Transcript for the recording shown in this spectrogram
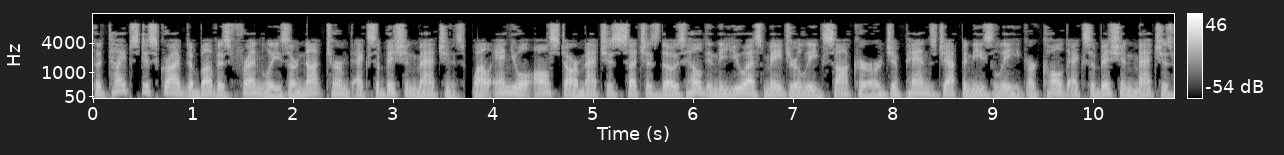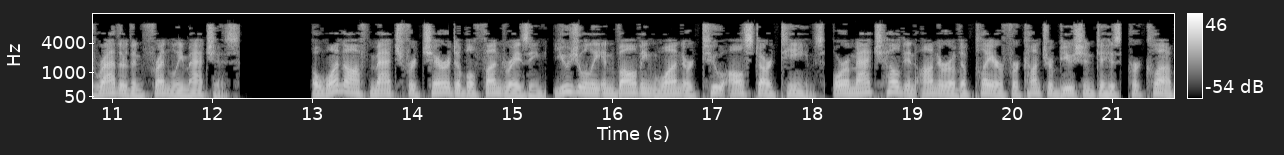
The types described above as friendlies are not termed exhibition matches, while annual All-Star matches such as those held in the U.S. Major League Soccer or Japan's Japanese League are called exhibition matches rather than friendly matches. A one-off match for charitable fundraising, usually involving one or two All-Star teams, or a match held in honor of a player for contribution to his, her club,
